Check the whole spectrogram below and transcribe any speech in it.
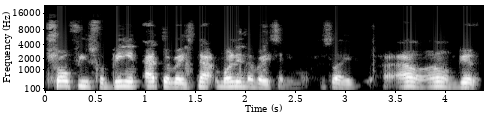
trophies for being at the race, not winning the race anymore. It's like I don't I don't get it.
